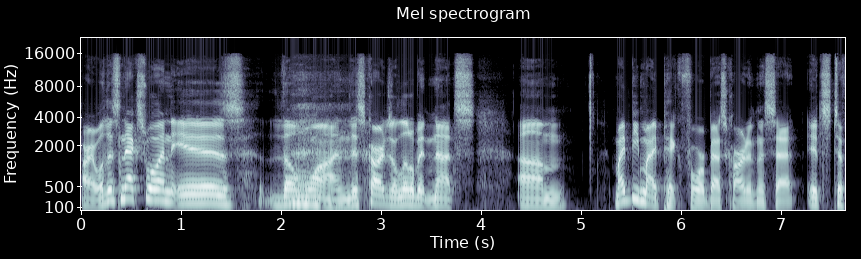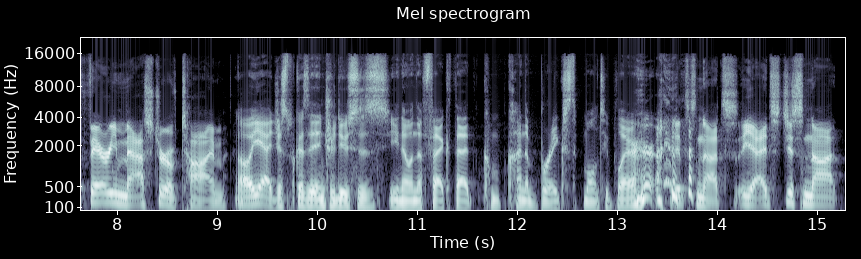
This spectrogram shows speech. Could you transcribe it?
All right. Well, this next one is the one. This card's a little bit nuts. Um, might be my pick for best card in the set. It's Teferi, Master of Time. Oh yeah, just because it introduces you know an effect that com- kind of breaks the multiplayer. It's nuts. yeah, it's just not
